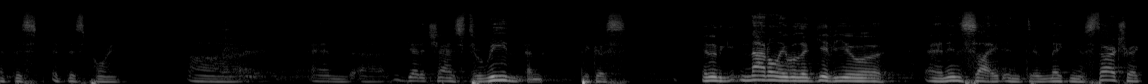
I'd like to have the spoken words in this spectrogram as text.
at this, at this point, uh, and uh, get a chance to read them because it'll, not only will it give you a, an insight into making a Star Trek,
